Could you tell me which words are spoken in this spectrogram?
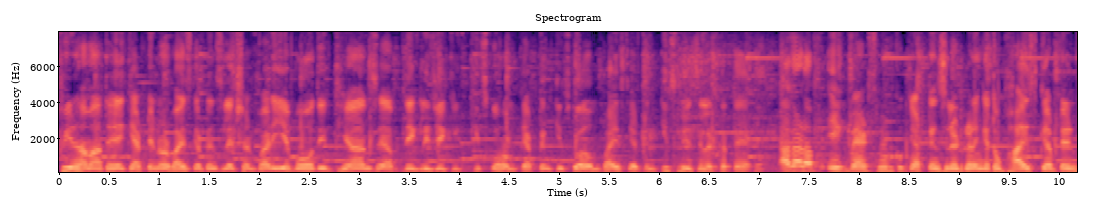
फिर हम आते हैं कैप्टन और वाइस कैप्टन सिलेक्शन पर। ये बहुत ही ध्यान से आप देख लीजिए कि किसको हम कैप्टन किसको हम वाइस कैप्टन किस लिए सिलेक्ट करते हैं। अगर आप एक बैट्समैन को कैप्टन सिलेक्ट करेंगे तो वाइस कैप्टन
